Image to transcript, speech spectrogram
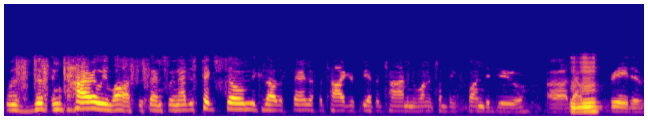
was just entirely lost essentially. And I just picked film because I was a fan of photography at the time and wanted something fun to do uh, that was Mhm. creative.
